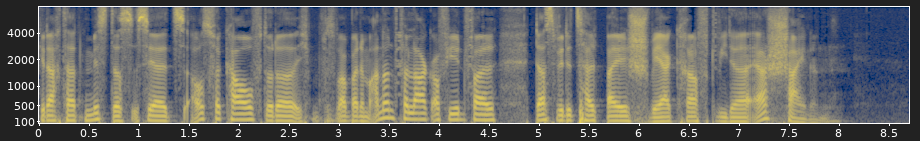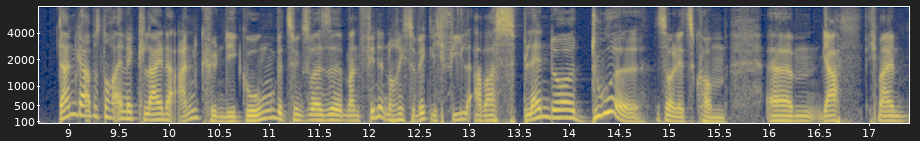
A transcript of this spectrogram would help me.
gedacht hat, Mist, das ist ja jetzt ausverkauft oder ich, das war bei einem anderen Verlag auf jeden Fall. Das wird jetzt halt bei Schwerkraft wieder erscheinen. Dann gab es noch eine kleine Ankündigung, beziehungsweise man findet noch nicht so wirklich viel, aber Splendor Duel soll jetzt kommen. Ähm, ja, ich meine,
